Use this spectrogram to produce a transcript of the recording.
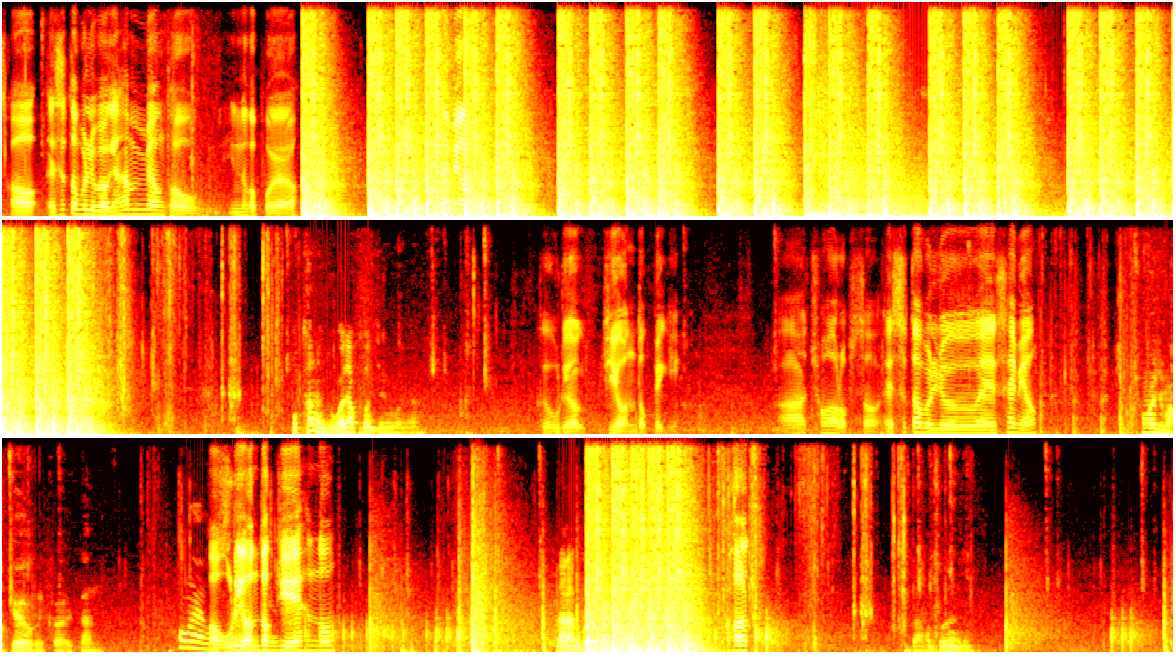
어 SW 방에 한 명 더 있는 거 보여요? 세 명. 폭탄은 누가 자꾸 던지는 거냐 그 우리 여기 뒤에 언덕백이. 아 총알 없어. SW에 세 명. 총알 좀 아껴요 그러니까 일단 총알 못 어 우리 쓰는데. 언덕 뒤에 한 놈. 난 안 보여 컷. 나 안 보이는데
